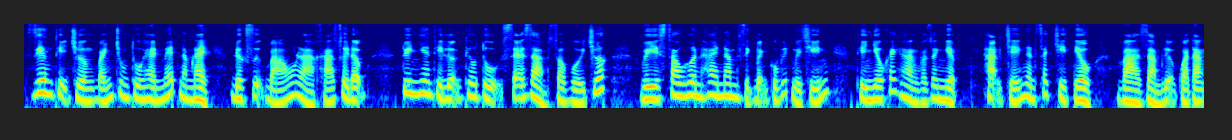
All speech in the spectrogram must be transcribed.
Riêng thị trường bánh trung thu handmade năm nay được dự báo là khá sôi động. Tuy nhiên thì lượng tiêu thụ sẽ giảm so với trước vì sau hơn 2 năm dịch bệnh Covid-19 thì nhiều khách hàng và doanh nghiệp hạn chế ngân sách chi tiêu và giảm lượng quà tặng.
